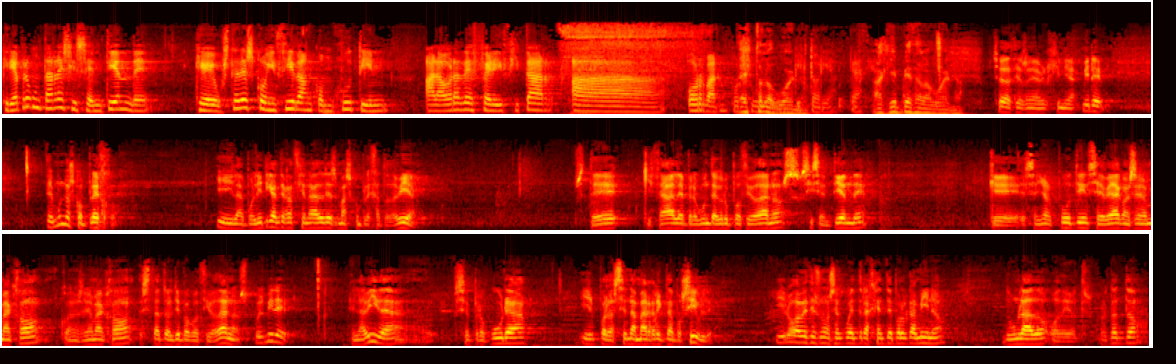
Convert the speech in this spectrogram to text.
quería preguntarle si se entiende que ustedes coincidan con Putin a la hora de felicitar a Orbán por Esto su es lo bueno. victoria. Gracias. Aquí empieza lo bueno. Muchas gracias, doña Virginia. Mire, el mundo es complejo y la política internacional es más compleja todavía. Usted quizá le pregunte al Grupo Ciudadanos si se entiende que el señor Putin se vea con el señor Macron, cuando el señor Macron está todo el tiempo con Ciudadanos. Pues mire, en la vida se procura ir por la senda más recta posible. Y luego a veces uno se encuentra gente por el camino de un lado o de otro. Por lo tanto,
